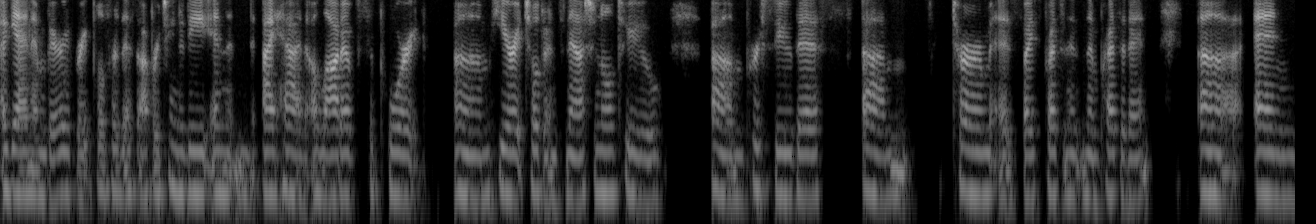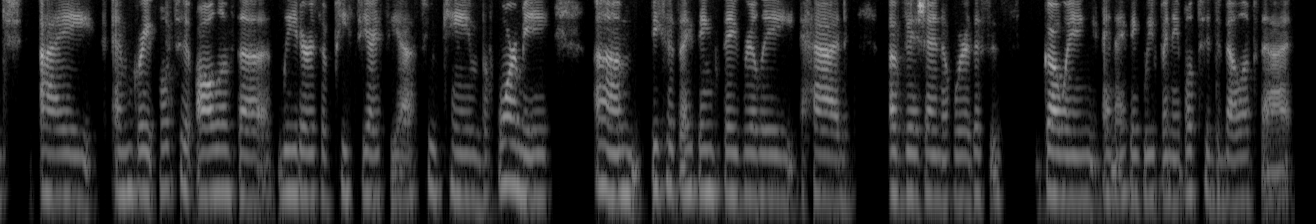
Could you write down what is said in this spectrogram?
again am very grateful for this opportunity and I had a lot of support um, here at Children's National to um, pursue this um, term as vice president and then president. Uh, and I am grateful to all of the leaders of PCICS who came before me um, because I think they really had a vision of where this is going. And I think we've been able to develop that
